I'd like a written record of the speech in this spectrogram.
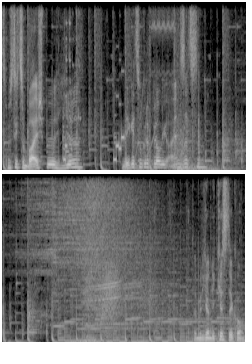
Jetzt müsste ich zum Beispiel hier Wegezugriff, glaube ich, einsetzen. damit ich an die Kiste komme.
